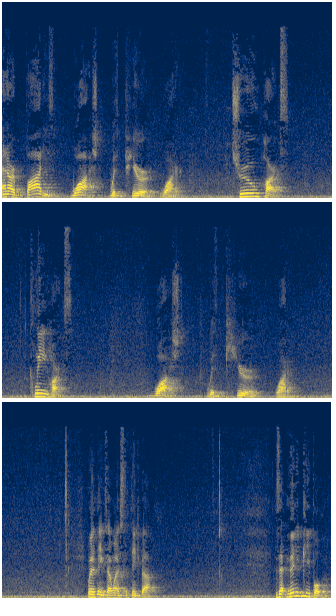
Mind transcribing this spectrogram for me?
and our bodies washed with pure water. True hearts, clean hearts, washed with pure water. One of the things I want us to think about is that many people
